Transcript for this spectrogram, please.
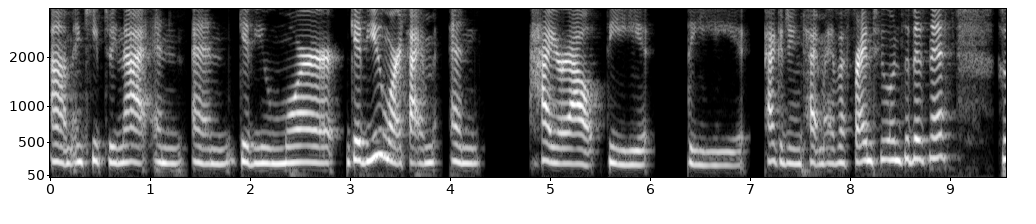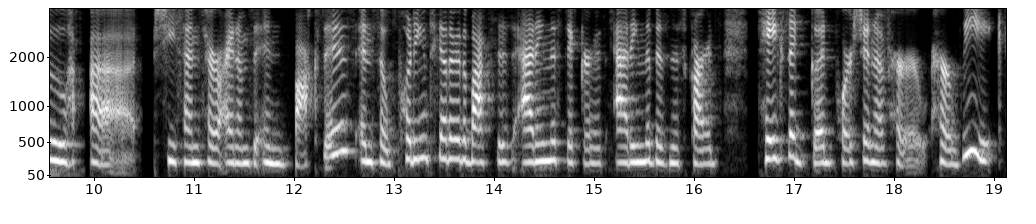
um, and keep doing that and and give you more give you more time and hire out the the packaging time. I have a friend who owns a business who uh, she sends her items in boxes. And so putting together the boxes, adding the stickers, adding the business cards takes a good portion of her her week.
